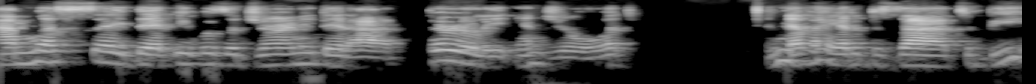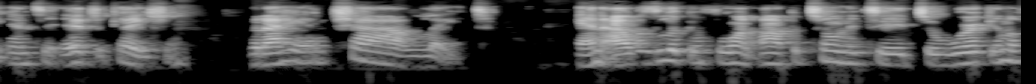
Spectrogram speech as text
I must say that it was a journey that I thoroughly enjoyed. Never had a desire to be into education, but I had a child late. And I was looking for an opportunity to work in a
